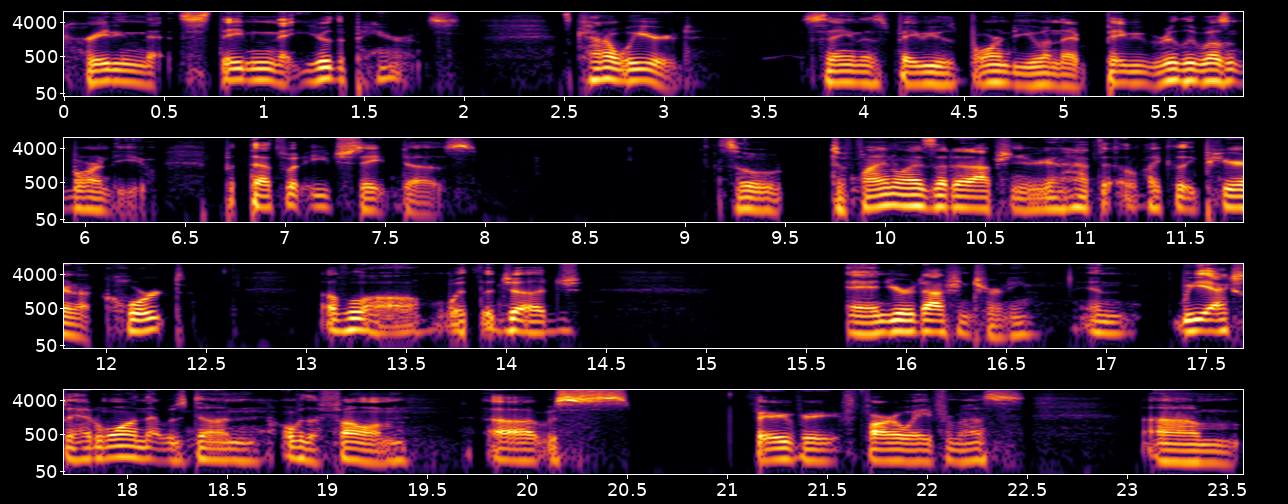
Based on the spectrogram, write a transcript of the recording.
creating that, stating that you're the parents. It's kind of weird saying this baby was born to you and that baby really wasn't born to you, but that's what each state does. So to finalize that adoption, you're going to have to likely appear in a court of law with the judge and your adoption attorney. And we actually had one that was done over the phone. Uh, it was very, very far away from us. Um,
